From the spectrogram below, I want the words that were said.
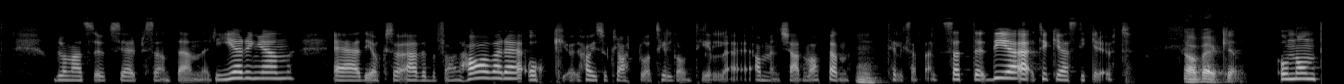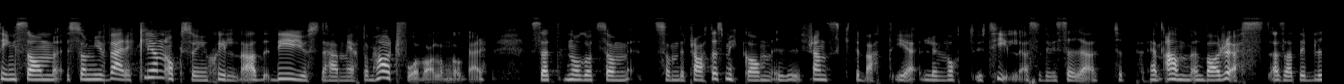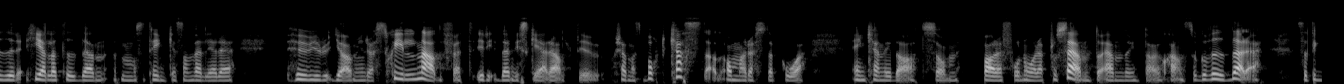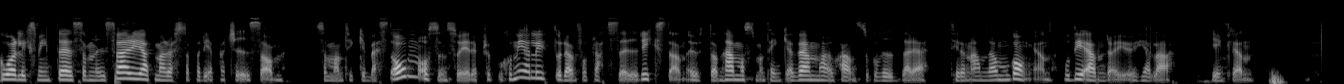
Bland annat så utser presidenten regeringen, det är också överbefälhavare och har ju såklart då tillgång till eh, kärnvapen mm. till exempel. Så att eh, det tycker jag sticker ut. Ja, verkligen. Och någonting som, som ju verkligen också är en skillnad, det är just det här med att de har två valomgångar. Så att något som, som det pratas mycket om i fransk debatt är le vote utile, alltså det vill säga typ en användbar röst. Alltså att det blir hela tiden att man måste tänka som väljare, hur gör min röst skillnad? För att den riskerar alltid att kännas bortkastad om man röstar på en kandidat som bara får några procent och ändå inte har en chans att gå vidare. Så det går liksom inte som i Sverige att man röstar på det parti som, som man tycker bäst om och sen så är det proportionerligt och den får platser i riksdagen utan här måste man tänka vem har en chans att gå vidare till den andra omgången och det ändrar ju hela egentligen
